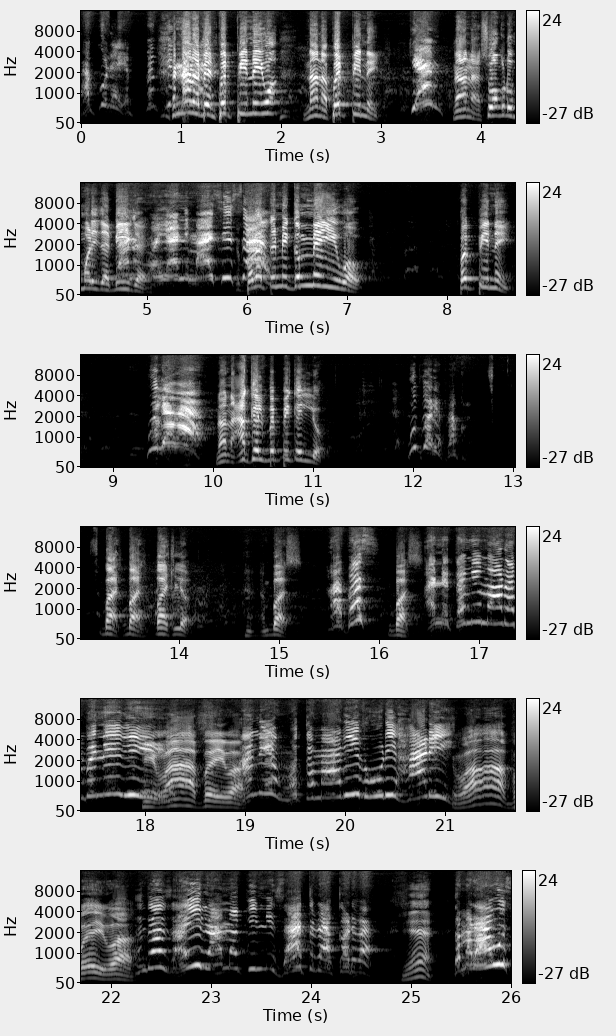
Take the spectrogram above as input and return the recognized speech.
ભાકુડે ના ના બેન પપ્પી નહીં હો. ના ના પપ્પી નહીં. કેમ? ના ના સોંગડું મળી જાય બી જાય. મયાની ભલે તમે ગમે ઈ હો પપ્પી નહીં. ના ના આખેલ પપ્પી કરી લો. બસ બસ બસ લો બસ. બસ? બસ. અને તમે મારા બનેવી. વાહ ભાઈ વાહ. અને હું તમારી રૂડી હાડી વાહ ભાઈ વાહ. અંદર જઈ રામાપીરની જાત્રા કરવા. હે? તમારા જ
